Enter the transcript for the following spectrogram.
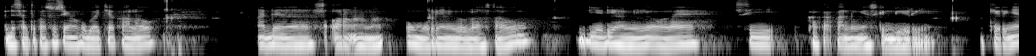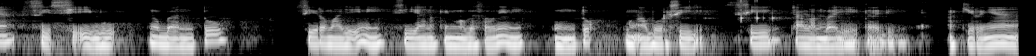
ada satu kasus yang aku baca kalau ada seorang anak umurnya 15 tahun, dia dihamili oleh si kakak kandungnya sendiri. Akhirnya si si ibu ngebantu si remaja ini, si anak yang 15 tahun ini untuk mengaborsi si calon bayi tadi. Akhirnya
